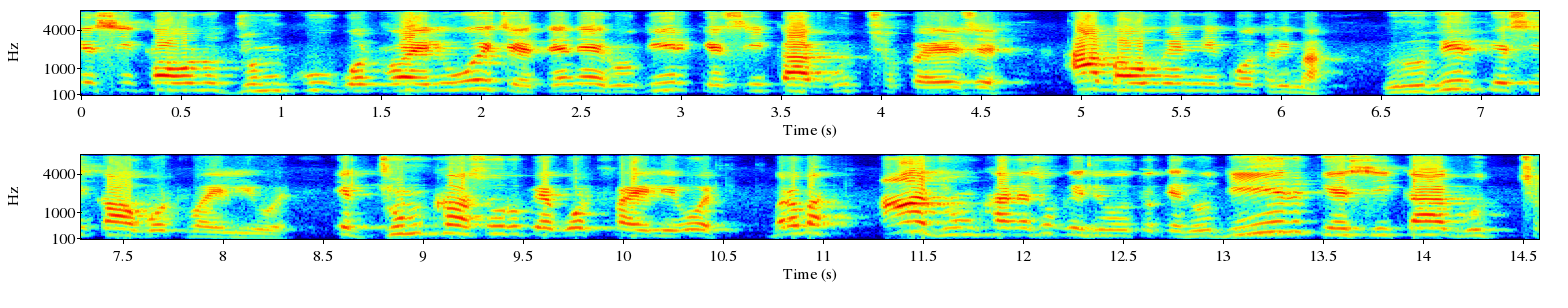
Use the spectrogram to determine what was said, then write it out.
કેશિકાઓનું ઝુમખું ગોઠવાયેલું હોય છે, તેને રુધિર કેશિકા ગુચ્છ કહે છે. આ બાઉમેનની કોથળીમાં રુધિર કેશિકાઓ ગોઠવાયેલી હોય. એક ઝુમખા સ્વરૂપે ગોઠવાયેલી હોય. બરાબર? આ ઝુમખાને શું કીધું તો કે રુધિર કેશિકા ગુચ્છ.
